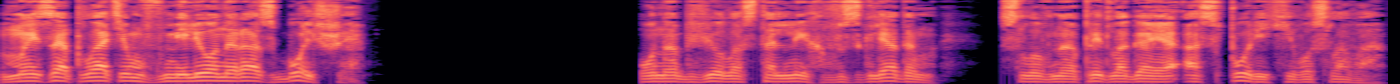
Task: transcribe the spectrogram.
Мы заплатим в миллионы раз больше. Он обвел остальных взглядом, словно предлагая оспорить его слова.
